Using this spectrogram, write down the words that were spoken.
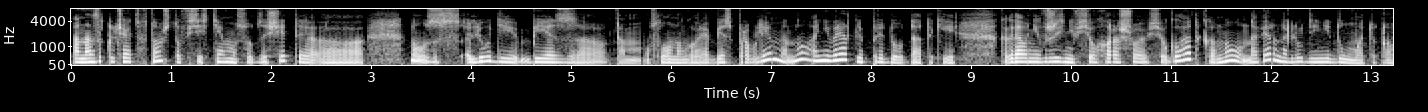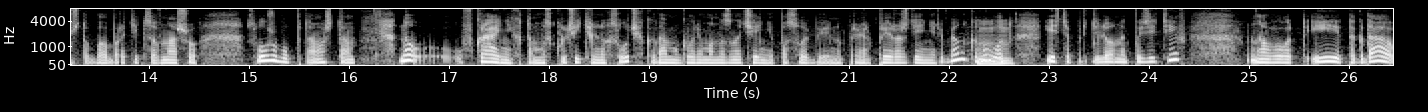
она заключается в том, что в систему соцзащиты э, ну, люди без, э, там, условно говоря, без проблемы, ну, они вряд ли придут, да, такие, когда у них в жизни все хорошо и все гладко, ну, наверное, люди не думают о том, чтобы обратиться в нашу службу, потому что, ну, в крайних, там, исключительных случаях, когда мы говорим о назначении пособий, например, при рождении ребенка, ну, вот есть определенный позитив, вот, и тогда,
